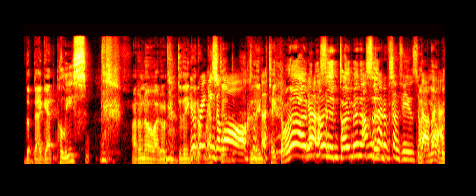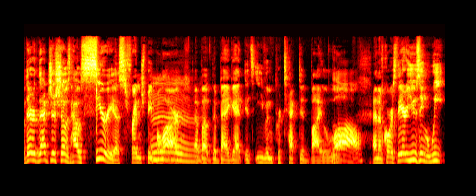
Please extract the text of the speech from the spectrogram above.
the baguette police. I don't know. I don't. Do they You're get breaking the arrested? law. Do they take them? Ah, I'm Yeah, innocent. I'm innocent. I'm kind of confused about I don't know, that. but there that just shows how serious French people Mm. are about the baguette. It's even protected by law. Law. And of course, they are using wheat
